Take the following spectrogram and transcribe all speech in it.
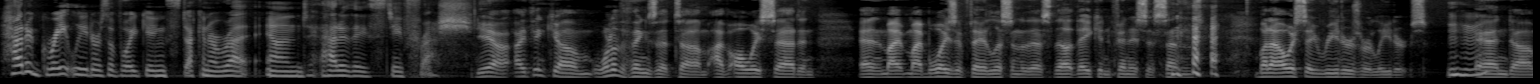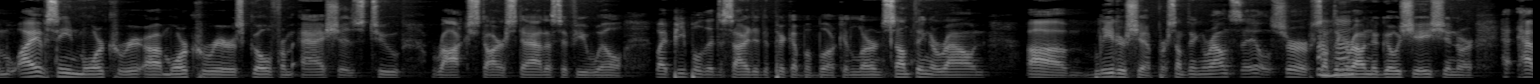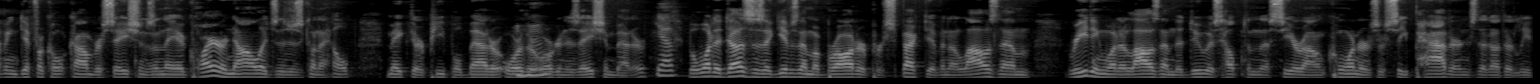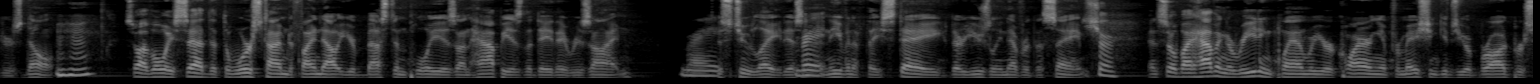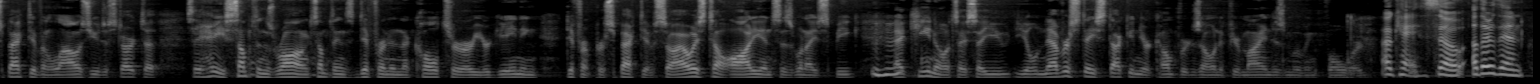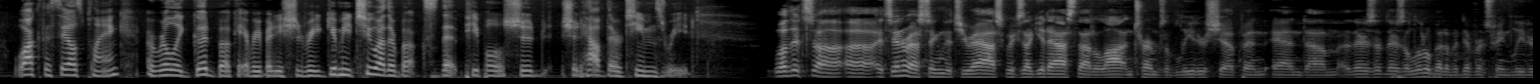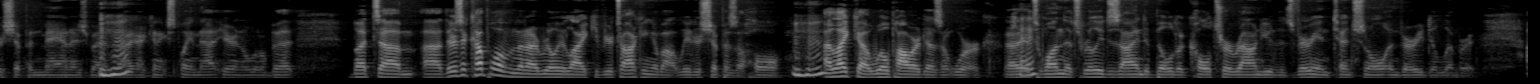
How do great leaders avoid getting stuck in a rut and how do they stay fresh? Yeah, I think um, one of the things that um, I've always said, and and my, my boys, if they listen to this, they can finish this sentence. but I always say readers are leaders, and um, I have seen more career uh, more careers go from ashes to rock star status, if you will, by people that decided to pick up a book and learn something around um, leadership or something around sales, sure, something around negotiation or ha- having difficult conversations, and they acquire knowledge that is going to help make their people better or their mm-hmm. organization better. Yep. But what it does is it gives them a broader perspective and allows them reading what it allows them to do is help them to see around corners or see patterns that other leaders don't. Mm-hmm. So I've always said that the worst time to find out your best employee is unhappy is the day they resign. Right. It's too late, isn't Right. it? And even if they stay, they're usually never the same. Sure. And so by having a reading plan where you're acquiring information gives you a broad perspective and allows you to start to say, hey, something's wrong, something's different in the culture, or you're gaining different perspectives. So I always tell audiences when I speak mm-hmm. at keynotes, I say you you'll never stay stuck in your comfort zone if your mind is moving forward. Okay, so other than Walk the Sales Plank, a really good book everybody should read, give me two other books that people should should have their teams read. Well, that's uh, uh, it's interesting that you ask because I get asked that a lot in terms of leadership, and and um, there's a, there's a little bit of a difference between leadership and management. I, I can explain that here in a little bit, but um, uh, there's a couple of them that I really like. If you're talking about leadership as a whole, I like uh, Willpower Doesn't Work. Uh, Okay. It's one that's really designed to build a culture around you that's very intentional and very deliberate.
